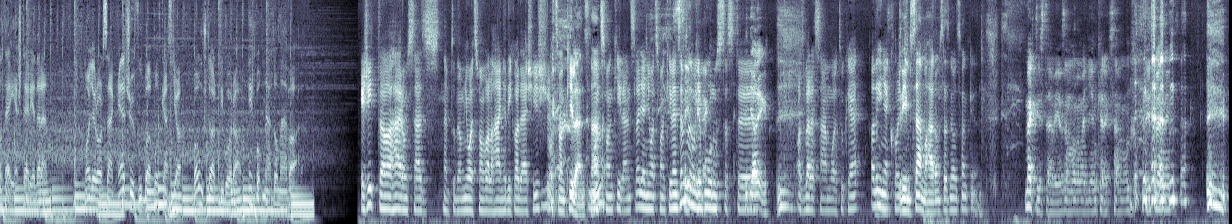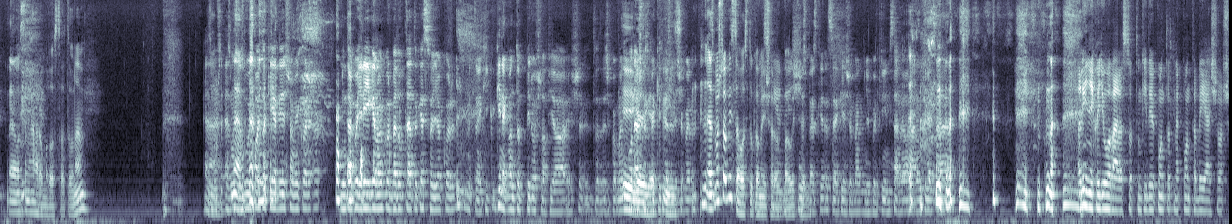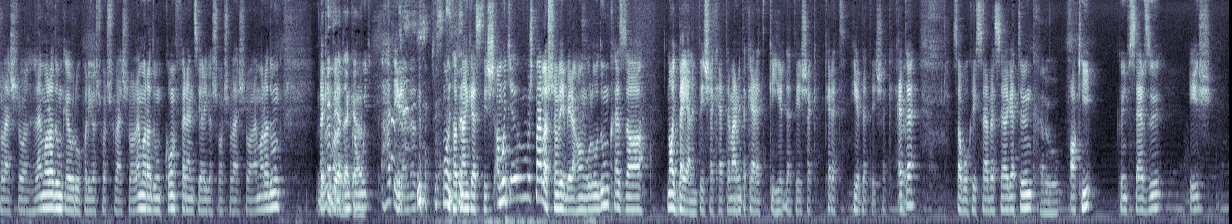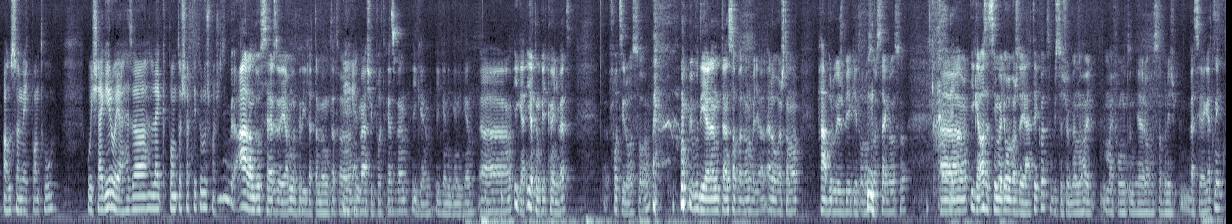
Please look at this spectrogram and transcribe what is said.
a teljes terjedelem. Magyarország első futballpodcastja Baumstark Tiborral és Bognár Domával. És itt a 300, nem tudom, 80 valahányadik adás is. 89, nem? 89, legyen 89. Nem tudom, hogy a bónuszt azt, Ja, azt beleszámoltuk-e. A lényeg, hogy... Dream szám a 389? Megtisztelve érzem magam egy ilyen kerekszámon részt venni. Nem, azt hiszem hárommal osztható, nem? Ez most, ez most Nem. az újfajta kérdés, amikor, mint ahogy régen, amikor bedobtátok ezt, hogy akkor mit tudom, ki, kinek van több piros lapja, és, tudod, és akkor majd Igen, adás igen, közben kiderül, és akkor Ezt most visszahoztuk a műsorokba, kérdés. 20 úgyhogy... perc később megmondjuk, hogy prim számra a 390 A lényeg, hogy jól választottunk időpontot, mert pont a BL sorsolásról lemaradunk, Európa Liga sorsolásról lemaradunk, Konferencia Liga sorsolásról lemaradunk. De kit érdekel? Amúgy, hát igen, mondhatnánk ezt is. Amúgy most már lassan VB-re hangolódunk, ez a nagy bejelentések hete, már mint a keret kihirdetések, keret hirdetések hete. Szabó Krisszel beszélgetünk, Hello. aki könyvszerző és a 24.hu újságírója, ez a legpontosabb titulus most? Állandó szerzője, amikor így lettem bemutatva Igen. egy másik podcastben. Igen, igen, igen, igen. Uh, igen, írtunk egy könyvet, fociról szól. Woody Allen után szabadon, hogy elolvastam a háború és békét Oroszországról szól. Uh, igen, az a cím, hogy olvasd a játékot, biztos vagyok benne, hogy majd fogunk tudni erről hosszabban is beszélgetni.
